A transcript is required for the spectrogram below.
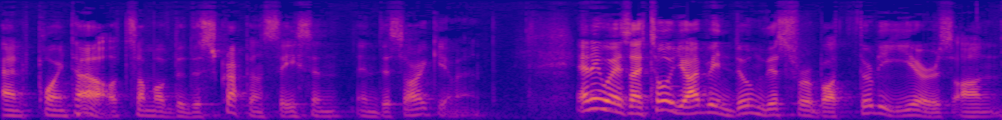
and point out some of the discrepancies in, in this argument. Anyways, I told you I've been doing this for about 30 years on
